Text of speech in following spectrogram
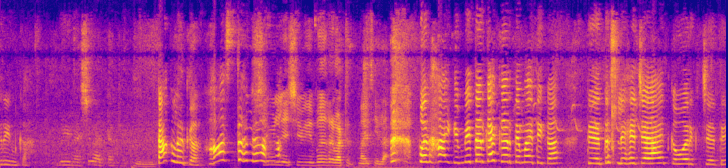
ग्रीन का? शिवाय टाकले. टाकलं का? हसताना शिवल्याशिवाय बरं वाटत नाही तिला. पण हाय की मी तर काय करते माहिती का? ते तसले ह्याचे आहेत का वर्कचे ते?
